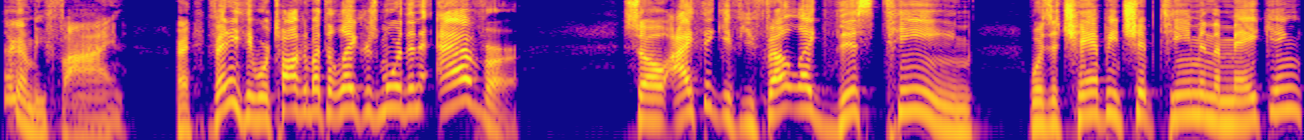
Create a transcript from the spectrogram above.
They're going to be fine. Right? If anything, we're talking about the Lakers more than ever. So I think if you felt like this team was a championship team in the making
